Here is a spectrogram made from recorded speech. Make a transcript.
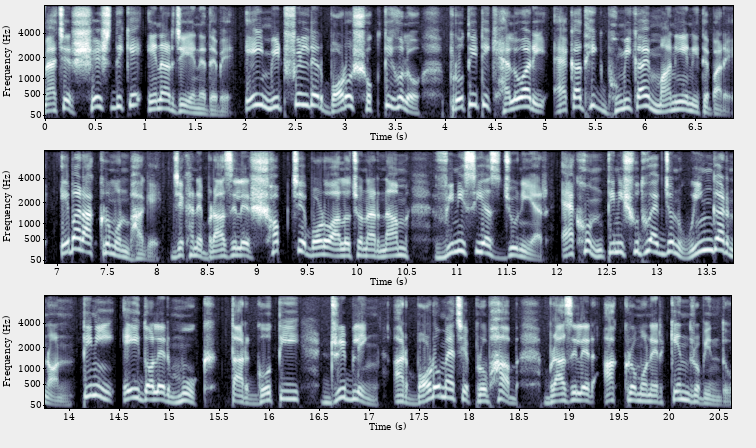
ম্যাচের শেষ দিকে এনার্জি এনে দেবে। এই মিডফিল্ডের বড় শক্তি হল প্রতিটি খেলোয়াড়ই একাধিক ভূমিকায় মানিয়ে নিতে পারে। এবার আক্রমণ ভাগে, যেখানে ব্রাজিলের সবচেয়ে বড় আলোচনার নাম ভিনিসিয়াস জুনিয়র। এখন তিনি শুধু একজন উইঙ্গার নন তিনি এই দলের মুখ। তার গতি ড্রিবলিং আর বড় ম্যাচে প্রভাব ব্রাজিলের আক্রমণের কেন্দ্রবিন্দু।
